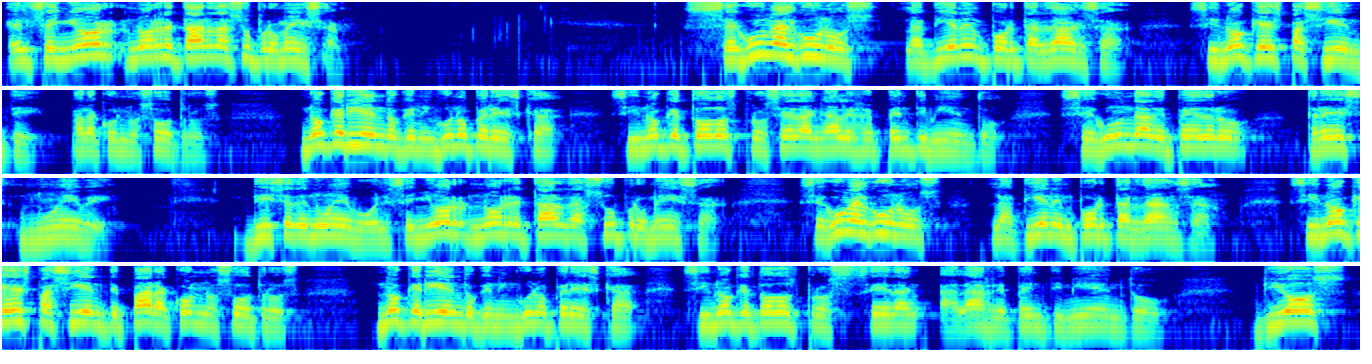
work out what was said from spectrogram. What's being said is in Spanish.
El Señor no retarda su promesa. Según algunos la tienen por tardanza, sino que es paciente para con nosotros, no queriendo que ninguno perezca, sino que todos procedan al arrepentimiento. Segunda de Pedro 3.9. Dice de nuevo, el Señor no retarda su promesa, según algunos la tienen por tardanza, sino que es paciente para con nosotros, no queriendo que ninguno perezca, sino que todos procedan al arrepentimiento. Dios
